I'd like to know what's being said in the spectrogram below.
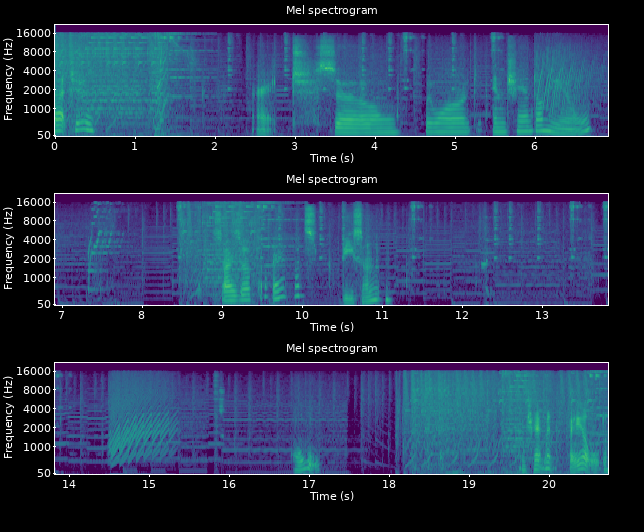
That too. Alright, so we want enchant on you. Size up, okay, that's decent. Oh. Enchantment failed.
